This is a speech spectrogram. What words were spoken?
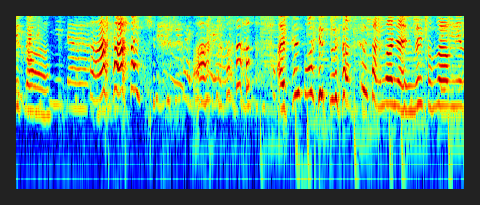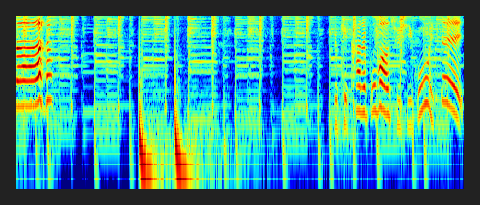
일단, 많으십니다. 재밌게 봐주세요. 아니, 팬 서비스가 장난이 아닌데, 감사합니다. 이렇게 칼을 뽑아주시고, 이제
